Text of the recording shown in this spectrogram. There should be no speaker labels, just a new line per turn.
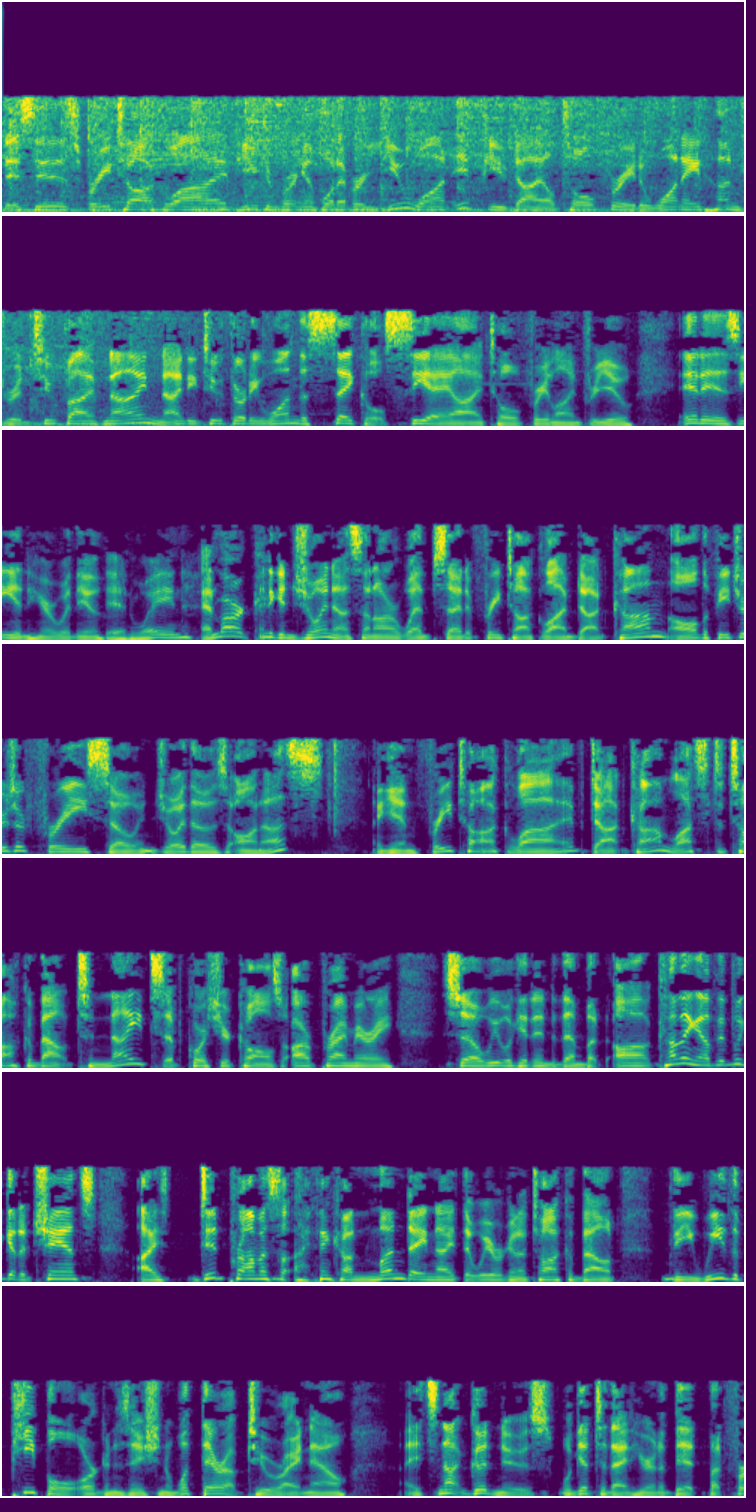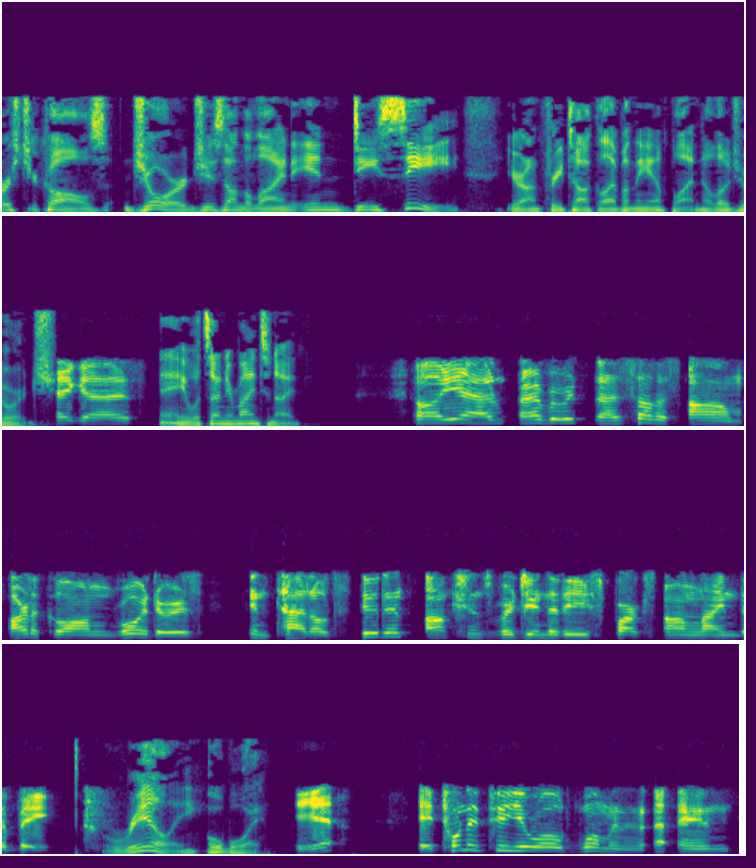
This is Free Talk Live. You can bring up whatever you want if you dial toll free to 1 800 259 9231, the SACL CAI toll free line for you. It is Ian here with you.
And Wayne.
And Mark.
And you can join us on our website at freetalklive.com. All the features are free, so enjoy those on us. Again, freetalklive.com. Lots to talk about tonight. Of course, your calls are primary, so we will get into them. But uh, coming up, if we get a chance, I did promise, I think on Monday night, that we were going to talk about the We the People organization and what they're up to right now. It's not good news. We'll get to that here in a bit. But first, your calls. George is on the line in D.C. You're on Free Talk Live on the Amp line. Hello, George.
Hey, guys.
Hey, what's on your mind tonight?
Oh, yeah. I, I, I saw this um, article on Reuters entitled Student Auctions Virginity Sparks Online Debate.
Really?
Oh, boy.
Yeah. A 22 year old woman in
